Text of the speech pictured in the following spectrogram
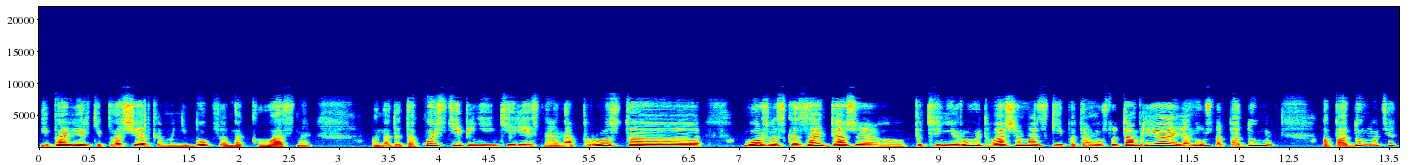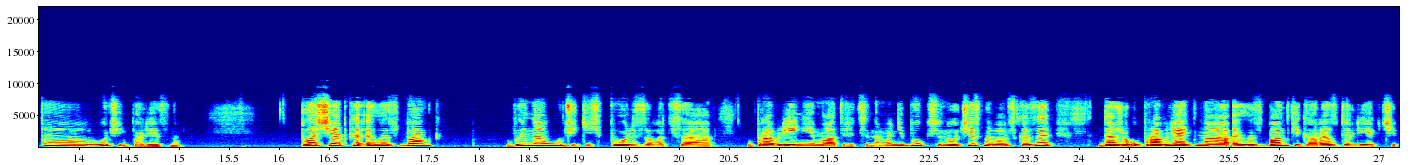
И поверьте, площадка Moneybox, она классная. Она до такой степени интересная, она просто, можно сказать, даже потренирует ваши мозги, потому что там реально нужно подумать, а подумать это очень полезно. Площадка LS Bank вы научитесь пользоваться управлением матрицы на манибуксе, но, честно вам сказать, даже управлять на LS-банке гораздо легче,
